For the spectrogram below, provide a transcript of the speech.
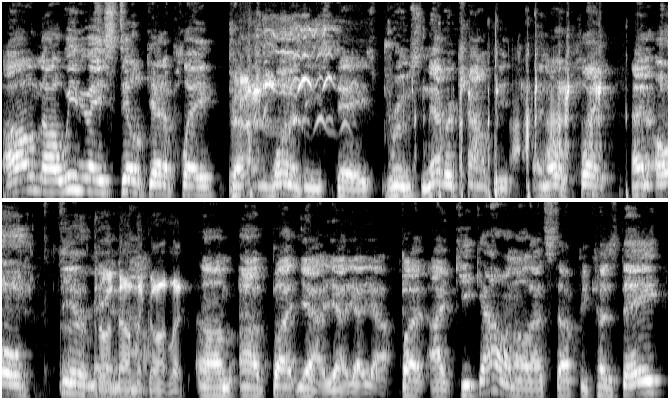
oh no, we may still get a play done one of these days. Bruce, never count the an old play, an old theater throwing down the gauntlet Um, uh, but yeah, yeah, yeah, yeah. But I geek out on all that stuff because they,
